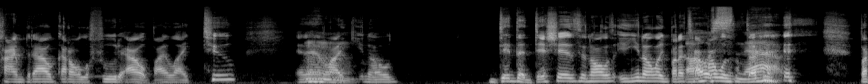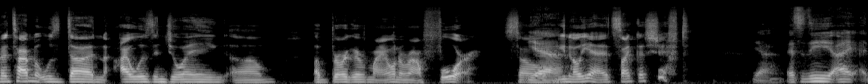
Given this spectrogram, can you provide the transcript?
timed it out, got all the food out by like two, and then Mm. like you know did the dishes and all. You know, like by the time Oh, I was snap. done, by the time it was done, I was enjoying um a burger of my own around four. So Yeah. you know, yeah, it's like a shift. Yeah, it's the I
